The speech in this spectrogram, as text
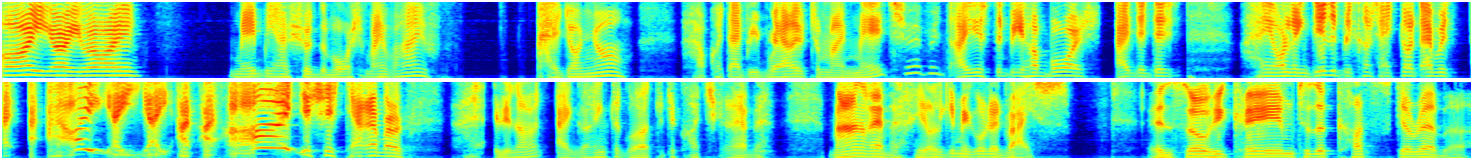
Oi, oi, oi. Maybe I should divorce my wife. I don't know. How could I be married to my maidservant? I used to be her boss. I did it. I only did it because I thought I was. I, I, I, I, I, I, this is terrible. You know what? I'm going to go out to the Kotzker Rebbe. Man Rebbe, he'll give me good advice. And so he came to the Kotzker Rebbe.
